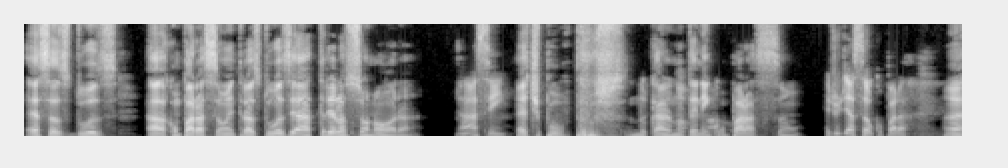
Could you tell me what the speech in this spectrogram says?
essas duas. A comparação entre as duas é a trilha sonora. Ah, sim. É tipo, puf, cara, não tem nem comparação. É judiação comparar. É.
